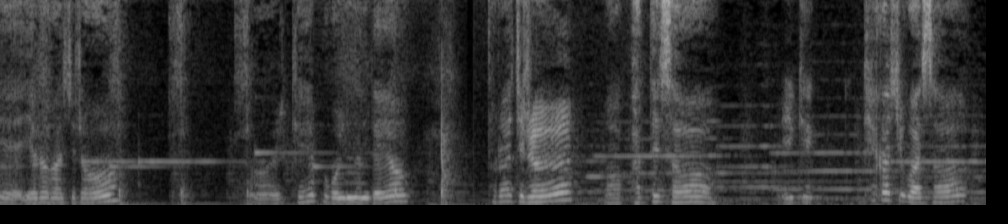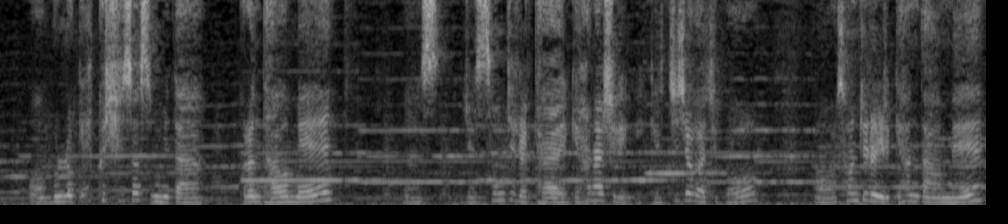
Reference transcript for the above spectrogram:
이렇게 여러 가지로 어, 이렇게 해보고 있는데요. 도라지를 어, 밭에서 이렇게 캐가지고 와서 어, 물로 깨끗이 씻었습니다. 그런 다음에 어, 스- 이제 손질을 다 이렇게 하나씩 이렇게 찢어가지고 어, 손질을 이렇게 한 다음에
